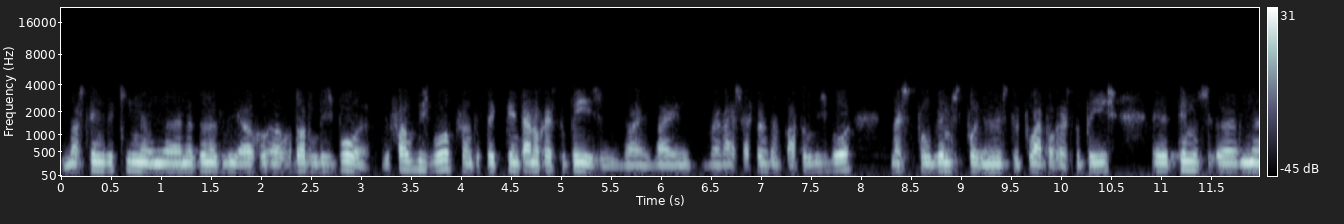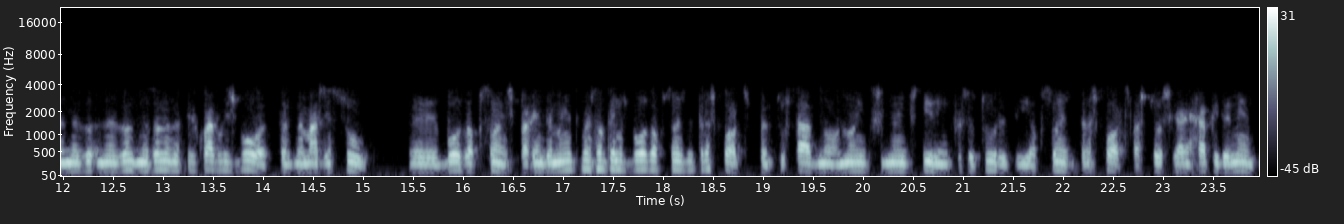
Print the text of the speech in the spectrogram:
Nós temos aqui na, na zona de, ao, ao, redor de Lisboa, eu falo de Lisboa, portanto eu sei que quem está no resto do país vai, vai, vai achar tanto fácil de Lisboa, mas podemos depois extrapolar para o resto do país. Eh, temos eh, na, na, na, zona, na zona circular de Lisboa, portanto na margem sul, eh, boas opções para arrendamento, mas não temos boas opções de transportes. Portanto, o Estado não, não, investir em infraestruturas e opções de transportes para as pessoas chegarem rapidamente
